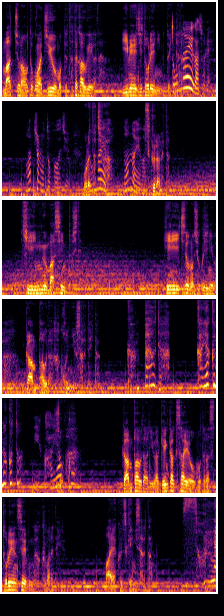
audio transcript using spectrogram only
マッチョな男が銃を持って戦う映画だ。イメージトレーニングと言どんってなな映画それ？マッチョのとこが銃？俺たちがどんな映画？何の映画？作られた。キリングマシンとして。日に一度の食事にはガンパウダーが混入されていたガンパウダー？火薬のこと？え火薬？そうだ。ガンパウダーには幻覚作用をもたらすトルエン成分が含まれている。麻薬漬けにされたんだ。そんな。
